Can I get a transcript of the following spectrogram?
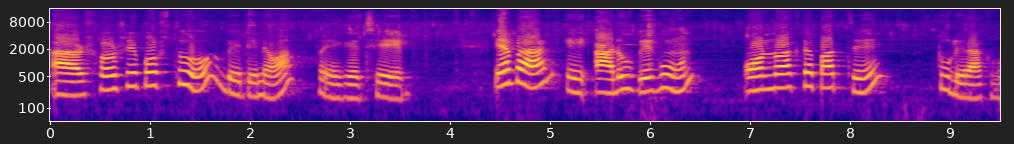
আর সর্ষে পোস্তও বেটে নেওয়া হয়ে গেছে। এবার এই আলু বেগুন অন্য একটা পাত্রে তুলে রাখব।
